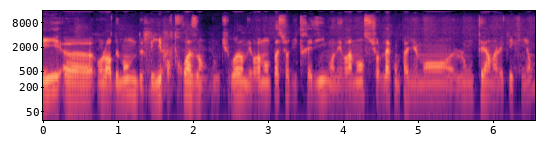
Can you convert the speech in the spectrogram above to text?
et euh, on leur demande de payer pour trois ans. Donc tu vois, on n'est vraiment pas sur du trading, on est vraiment sur de l'accompagnement long terme avec les clients.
